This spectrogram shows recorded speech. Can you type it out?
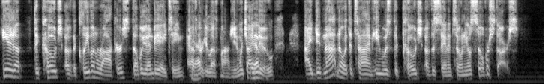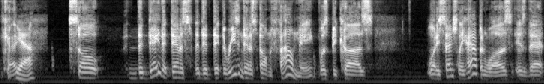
He ended up the coach of the Cleveland Rockers, WNBA team, after yep. he left Mount Union, which I yep. knew. I did not know at the time he was the coach of the San Antonio Silver Stars. Okay. Yeah. So the day that Dennis, the, the, the reason Dennis Felton found me was because – what essentially happened was is that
